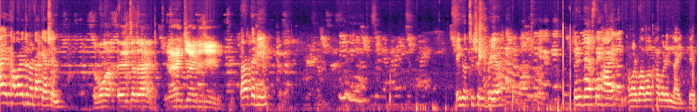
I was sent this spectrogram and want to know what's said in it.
আয় খাবারের জন্য ডাকে আসেন। এবং তাড়াতাড়ি। এই হচ্ছে শরীফ ভাইয়া। শরীফ ভাইয়া সে হাই আমার বাবা খাবারের দেয়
